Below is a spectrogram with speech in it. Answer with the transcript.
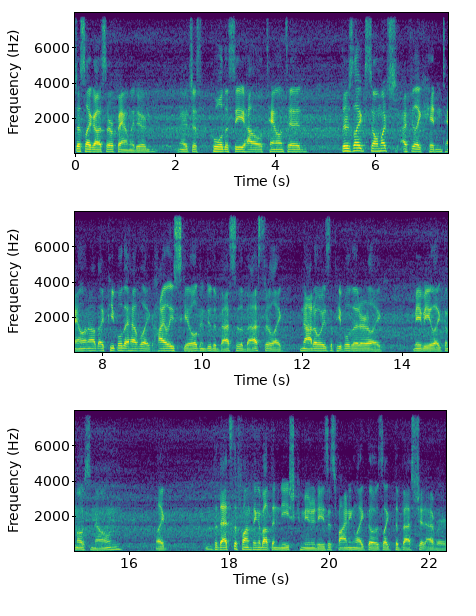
just like us. They're family, dude. And it's just cool to see how talented. There's like so much I feel like hidden talent out. Like people that have like highly skilled and do the best of the best They're like not always the people that are like maybe like the most known. Like but that's the fun thing about the niche communities is finding like those like the best shit ever.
